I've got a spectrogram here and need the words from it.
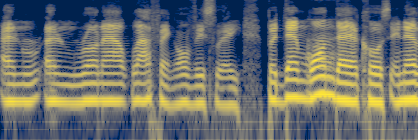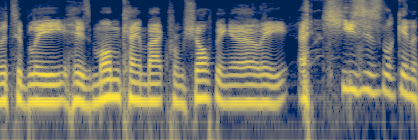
and and run out laughing obviously. But then one Uh. day of course inevitably his mom came back from shopping early and she's just looking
